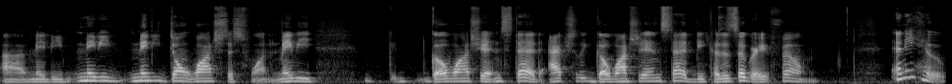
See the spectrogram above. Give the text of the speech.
uh, maybe maybe maybe don't watch this one. Maybe go watch it instead. Actually, go watch it instead because it's a great film. Anywho,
